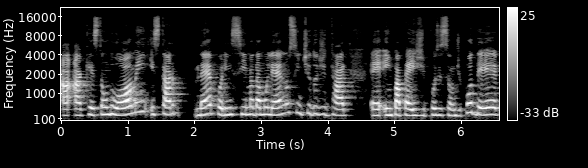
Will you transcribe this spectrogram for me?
a, a questão do homem estar né, por em cima da mulher, no sentido de estar é, em papéis de posição de poder,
